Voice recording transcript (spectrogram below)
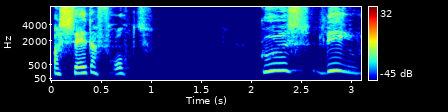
og sætter frugt. Guds liv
